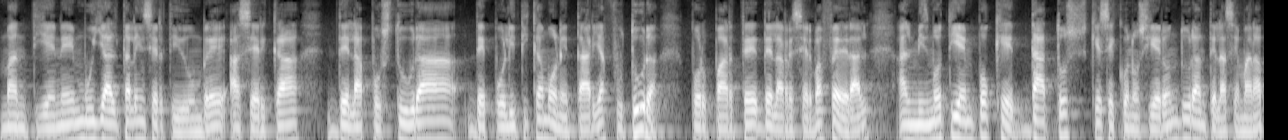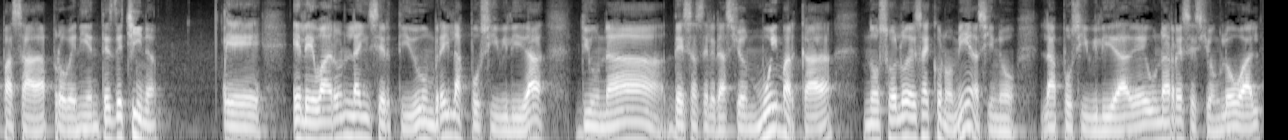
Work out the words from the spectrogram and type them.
mantiene muy alta la incertidumbre acerca de la postura de política monetaria futura por parte de la Reserva Federal, al mismo tiempo que datos que se conocieron durante la semana pasada provenientes de China eh, elevaron la incertidumbre y la posibilidad de una desaceleración muy marcada, no solo de esa economía, sino la posibilidad de una recesión global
